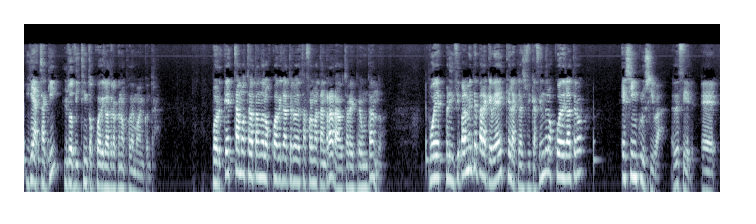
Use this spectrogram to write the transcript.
Y hasta aquí los distintos cuadriláteros que nos podemos encontrar. ¿Por qué estamos tratando los cuadriláteros de esta forma tan rara? Os estaréis preguntando. Pues principalmente para que veáis que la clasificación de los cuadriláteros es inclusiva. Es decir, eh,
